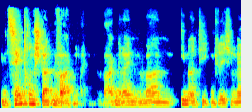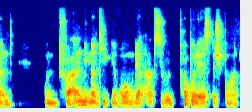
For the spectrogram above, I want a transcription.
Im Zentrum standen Wagenrennen. Wagenrennen waren im antiken Griechenland und vor allem im antiken Rom der absolut populärste Sport.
